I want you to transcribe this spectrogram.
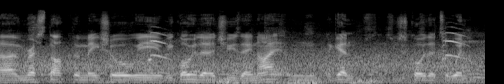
um, rest up, and make sure we, we go there Tuesday night. And again, we just go there to win.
